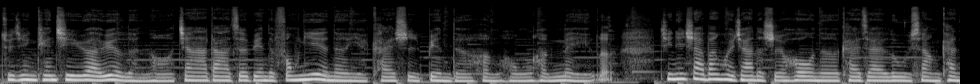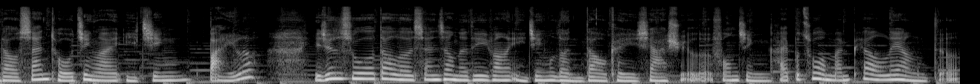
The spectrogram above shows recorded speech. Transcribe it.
最近天气越来越冷了，加拿大这边的枫叶呢也开始变得很红很美了。今天下班回家的时候呢，开在路上看到山头竟然已经白了，也就是说到了山上的地方已经冷到可以下雪了，风景还不错，蛮漂亮的。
